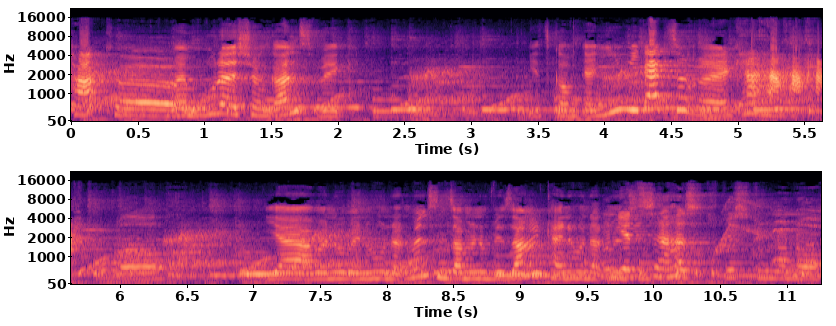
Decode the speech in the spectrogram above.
kacke. Mein Bruder ist schon ganz weg. Jetzt kommt er nie wieder zurück. ja, aber nur wenn wir 100 Münzen sammeln und wir sammeln keine 100 Und Münzen. jetzt hast, bist du nur noch.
